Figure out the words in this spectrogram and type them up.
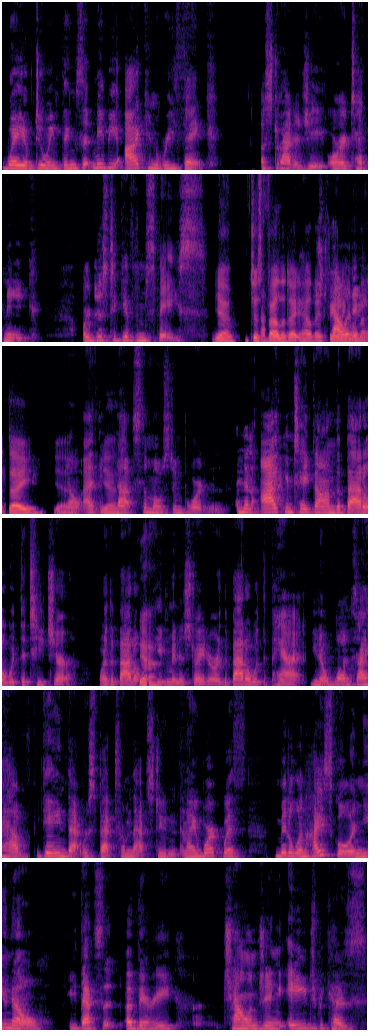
way of doing things that maybe I can rethink a strategy or a technique, or just to give them space. yeah just uh, validate how they're Just feeling on that day yeah You know, I think yeah. that's the most important, and then I can take on the battle with the teacher. Or the battle Yeah. with the administrator, or the battle with the parent. You know, once I have gained that respect from that student, and I work with middle and high school, and you know, that's a, a very challenging age because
